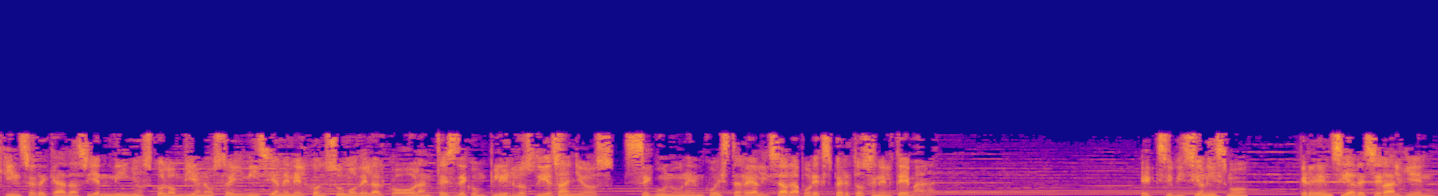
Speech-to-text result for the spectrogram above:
15 de cada 100 niños colombianos se inician en el consumo del alcohol antes de cumplir los 10 años, según una encuesta realizada por expertos en el tema. Exhibicionismo. Creencia de ser alguien,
